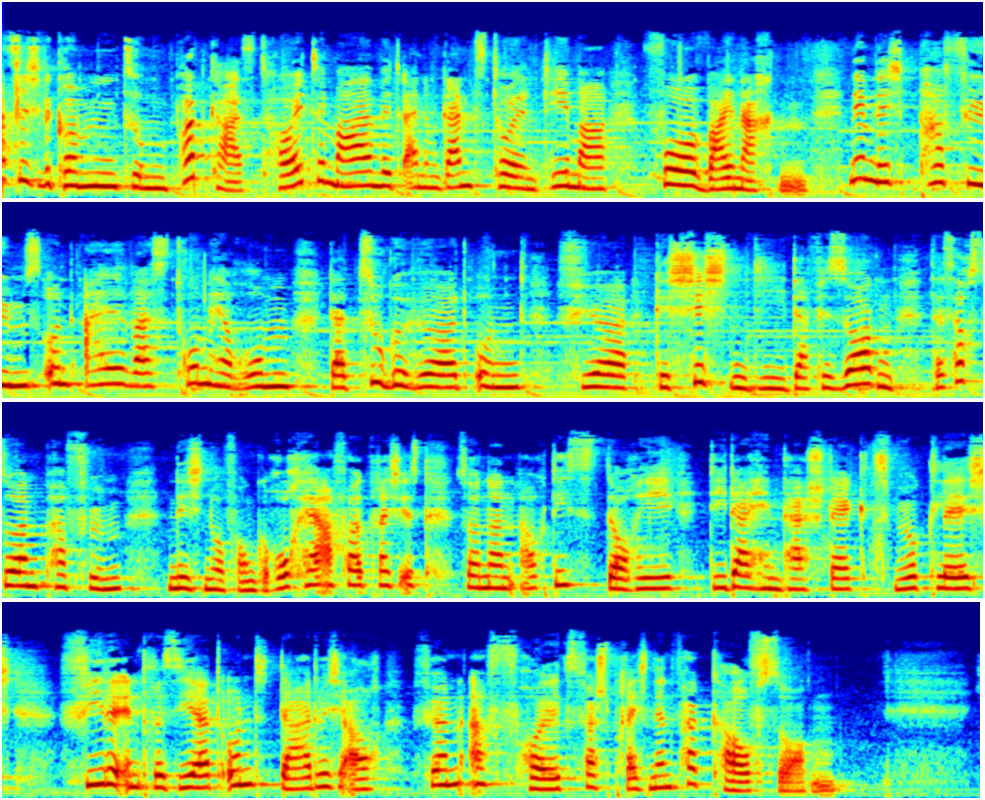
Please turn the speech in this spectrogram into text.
Herzlich willkommen zum Podcast. Heute mal mit einem ganz tollen Thema vor Weihnachten, nämlich Parfüms und all was drumherum dazugehört und für Geschichten, die dafür sorgen, dass auch so ein Parfüm nicht nur vom Geruch her erfolgreich ist, sondern auch die Story, die dahinter steckt, wirklich viele interessiert und dadurch auch für einen erfolgsversprechenden Verkauf sorgen.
